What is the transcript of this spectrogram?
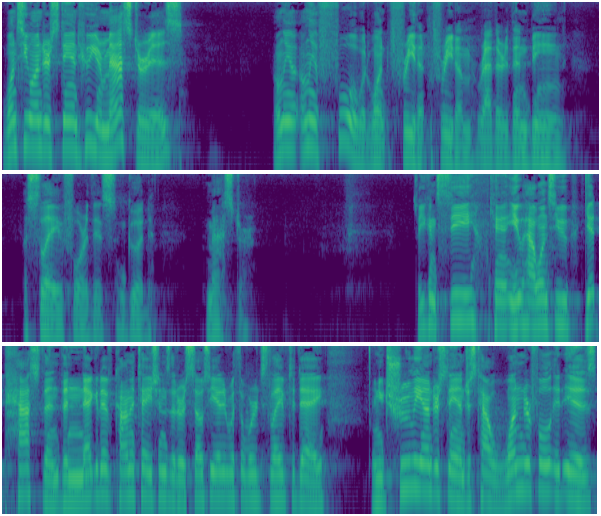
once you understand who your master is, only, only a fool would want freedom rather than being a slave for this good master. So you can see, can't you, how once you get past the, the negative connotations that are associated with the word slave today, and you truly understand just how wonderful it is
